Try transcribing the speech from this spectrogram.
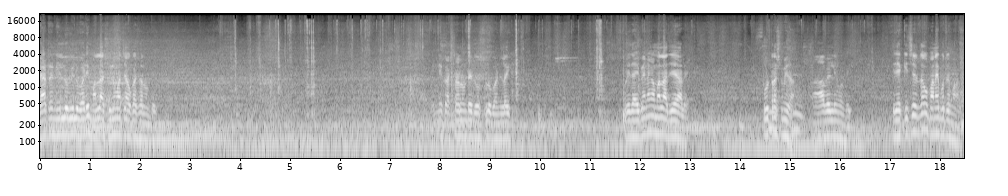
బ్యాటరీ నీళ్ళు వీళ్ళు పడి మళ్ళీ శిలుమ వచ్చే అవకాశాలు ఉంటాయి. ఎన్ని కష్టాలు ఉంటాయి దోస్తులు బండ్లై ఇప్పుడు ఇది అయిపోయినాక మళ్ళీ అది చేయాలి. ఫుడ్ ట్రస్ట్ మీద. ఆ వెల్డింగ్ ఉంది. ఇది ఎక్కించేద్దాం పని అయిపోతుంది మనకు.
